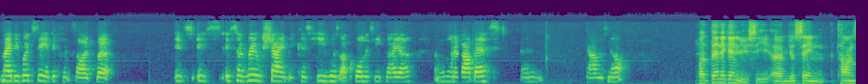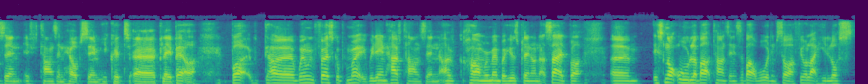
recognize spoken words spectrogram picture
maybe we'd see a different side. But it's it's it's a real shame because he was a quality player and one of our best, and now he's not. But then again, Lucy, um, you're saying Townsend, if Townsend helps him, he could uh, play better. But uh, when we first got promoted, we didn't have Townsend. I can't remember he was playing on that side, but um, it's not all about Townsend. It's about Ward himself. I feel like he lost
